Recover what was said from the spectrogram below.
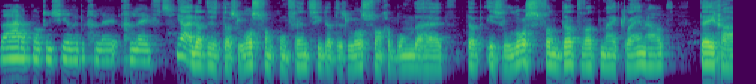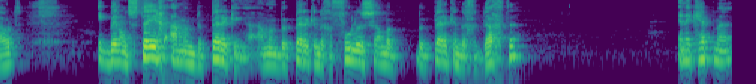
ware potentieel heb ik gele- geleefd. Ja, en dat is, dat is los van conventie, dat is los van gebondenheid, dat is los van dat wat mij klein houdt, tegenhoudt. Ik ben ontstegen aan mijn beperkingen, aan mijn beperkende gevoelens, aan mijn beperkende gedachten. En ik heb me,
